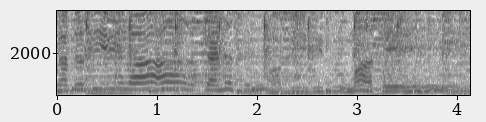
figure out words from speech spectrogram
නදදීලා සැනසෙන අපි හිතුමතේ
